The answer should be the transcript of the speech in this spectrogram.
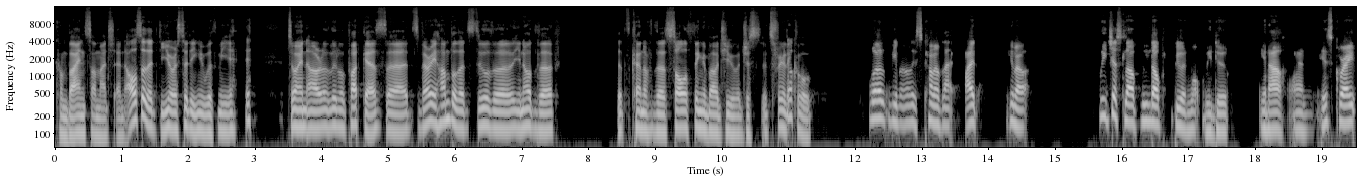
combine so much, and also that you are sitting here with me, join our little podcast. Uh, it's very humble. It's still the, you know, the that's kind of the soul thing about you. It just it's really Well, cool. Well, you know, it's kind of like I, you know, we just love we love doing what we do, you know, and it's great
